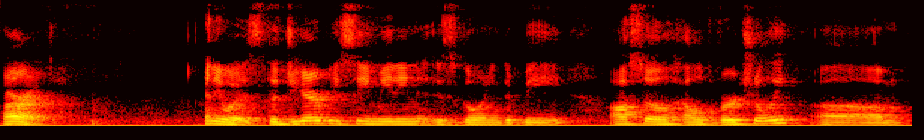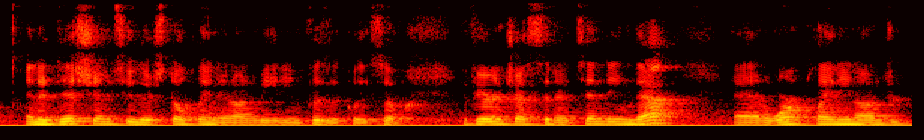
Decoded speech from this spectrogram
All right. Anyways, the GRBC meeting is going to be also held virtually. Um, in addition to, they're still planning on meeting physically. So, if you're interested in attending that and weren't planning on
